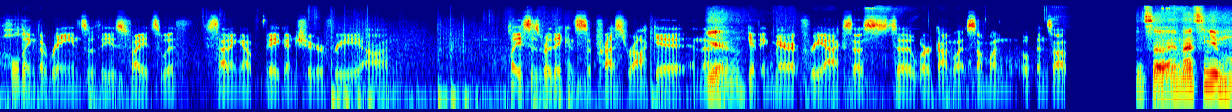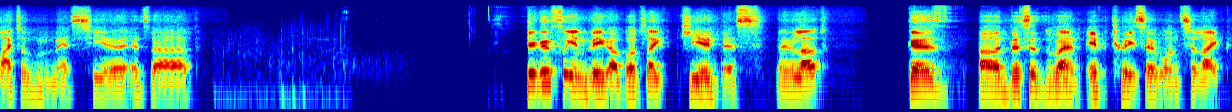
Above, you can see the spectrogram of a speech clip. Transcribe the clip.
holding the reins of these fights with setting up Vega and Sugar Free on places where they can suppress Rocket and then Yeah. giving Merit free access to work on what someone opens up. So, and I think you might have missed here is that Sugar Free and Vega both like cleared this and allowed because uh, this is when if Tracer wants to like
